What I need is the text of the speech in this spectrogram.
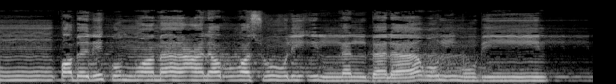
قبلكم وما على الرسول الا البلاغ المبين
